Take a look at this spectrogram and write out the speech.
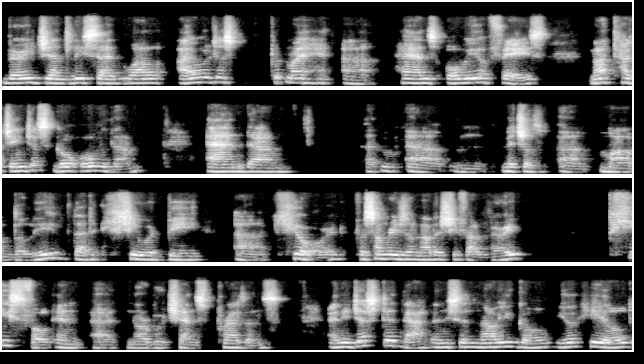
very gently said, well, I will just put my uh, hands over your face, not touching, just go over them. And um, uh, uh, Mitchell's uh, mom believed that she would be uh, cured. For some reason or another, she felt very peaceful in uh, Norbu Chen's presence. And he just did that. And he said, Now you go, you're healed,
